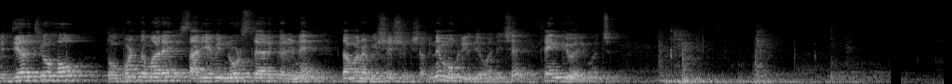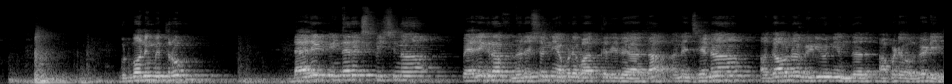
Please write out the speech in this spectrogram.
વિદ્યાર્થીઓ હો તો પણ તમારે સારી એવી નોટ્સ તૈયાર કરીને તમારા વિષય શિક્ષકને મોકલી દેવાની છે. Thank you very much good morning મિત્રો. ડાયરેક્ટ ઇનડાયરેક્ટ સ્પીચના પેરેગ્રાફ નરેશનની આપણે વાત કરી રહ્યા હતા અને જેના અગાઉના વિડીયોની અંદર આપણે ઓલરેડી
